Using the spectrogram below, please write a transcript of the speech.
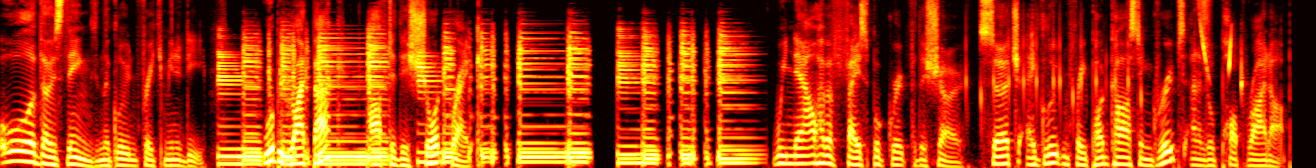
all of those things in the gluten free community. We'll be right back after this short break. We now have a Facebook group for the show. Search a gluten free podcast in groups and it'll pop right up.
